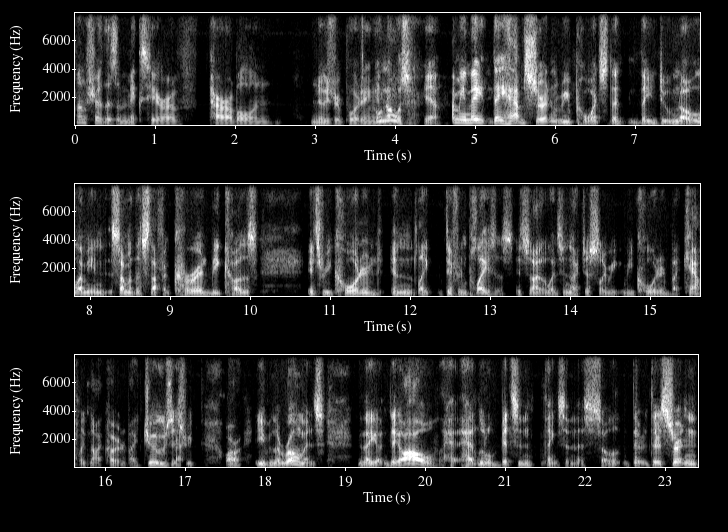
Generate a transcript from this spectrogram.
I'm sure there's a mix here of parable and news reporting. who all- knows? Yeah. I mean, they they have certain reports that they do know. I mean, some of the stuff occurred because it's recorded in like different places. It's not, in other words, it's not just like re- recorded by Catholics, not recorded by Jews, it's re- or even the Romans. They they all ha- had little bits and things in this. So there, there's certain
